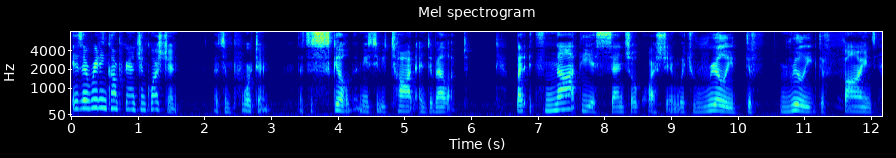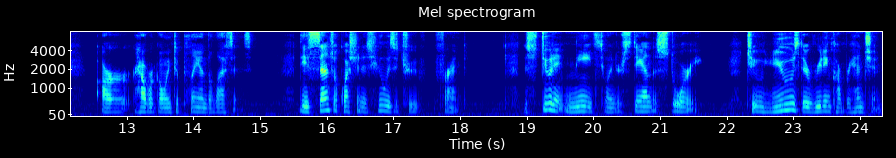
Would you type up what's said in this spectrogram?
is a reading comprehension question. That's important. That's a skill that needs to be taught and developed. But it's not the essential question, which really, def- really defines our how we're going to plan the lessons. The essential question is who is a true friend? The student needs to understand the story, to use their reading comprehension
